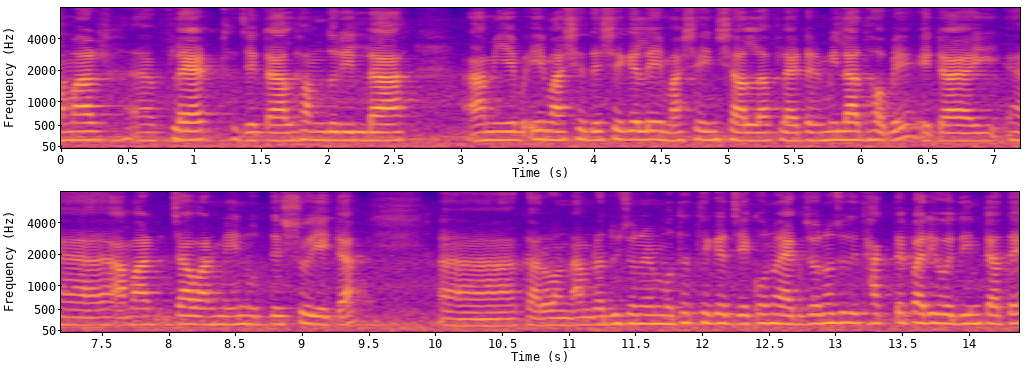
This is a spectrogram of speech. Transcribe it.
আমার ফ্ল্যাট, যেটা আলহামদুলিল্লাহ আমি এই মাসে দেশে গেলে এই মাসে ইনশাল্লাহ ফ্ল্যাটের মিলাদ হবে। এটাই আমার যাওয়ার মেন উদ্দেশ্যই এটা। কারণ আমরা দুজনের মধ্যে থেকে যে কোনো একজনও যদি থাকতে পারি ওই দিনটাতে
